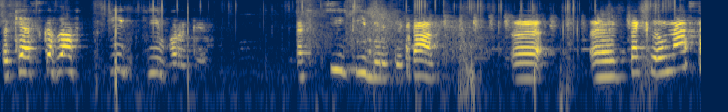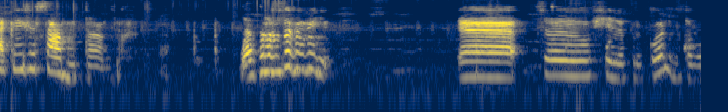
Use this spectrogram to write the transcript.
Так я сказав ці кіборги. Так, ці кіборги, так. Е, так у нас такий же самий танк. Я зрозумів. Е, це взагалі не прикольно. Тому...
